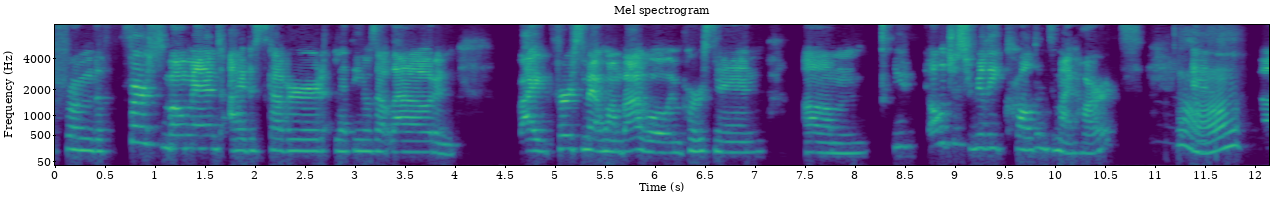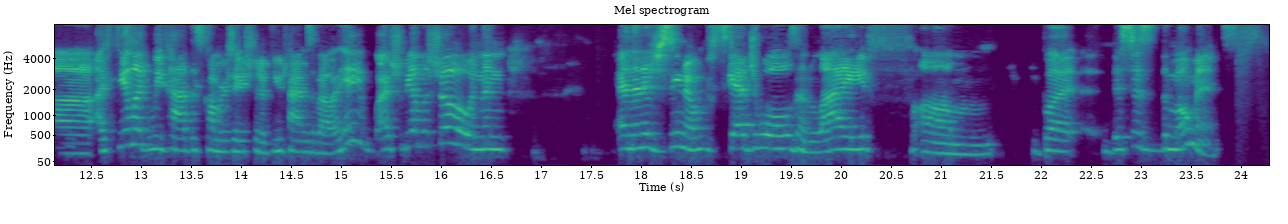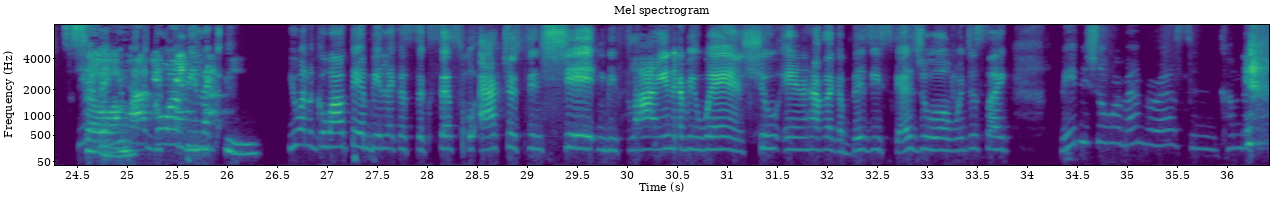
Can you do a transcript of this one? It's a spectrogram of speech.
from the first moment I discovered Latinos Out Loud and I first met Juan Bago in person, um, you all just really crawled into my heart. Aw. Uh, I feel like we've had this conversation a few times about, hey, I should be on the show, and then, and then it's you know schedules and life. Um, but this is the moment. So Yeah, then you I'm wanna happy go and be like- happening. You want to go out there and be like a successful actress and shit and be flying everywhere and shooting and have like a busy schedule. And we're just like, maybe she'll remember us and come back.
